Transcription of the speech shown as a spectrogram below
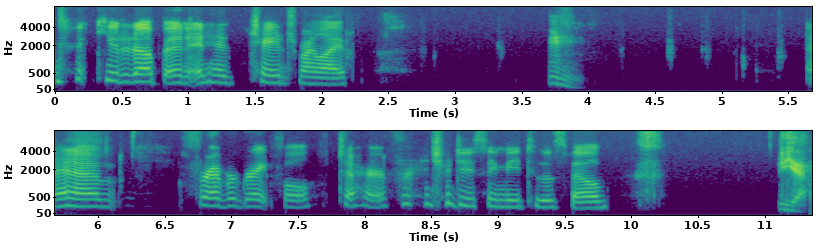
queued it up and it had changed my life. Mhm. and i'm forever grateful to her for introducing me to this film. Yeah,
